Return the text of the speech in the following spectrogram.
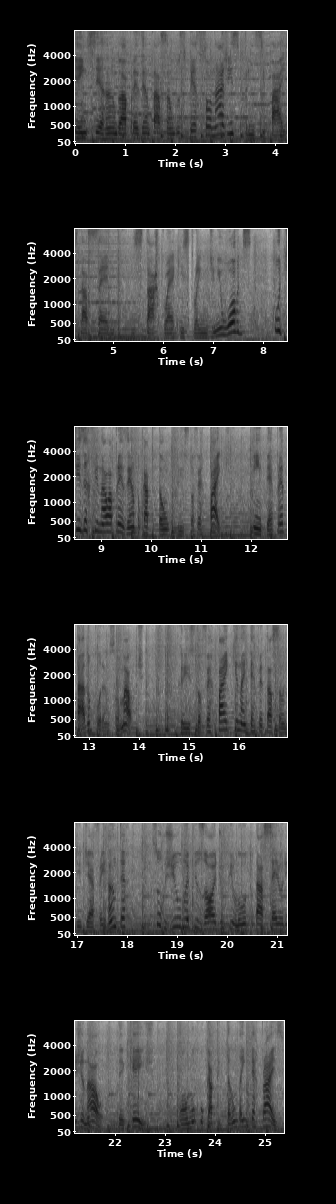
Encerrando a apresentação dos personagens principais da série Star Trek Strange New Worlds, o teaser final apresenta o capitão Christopher Pike, interpretado por Anson Mount. Christopher Pike, na interpretação de Jeffrey Hunter, surgiu no episódio piloto da série original, The Cage, como o capitão da Enterprise,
